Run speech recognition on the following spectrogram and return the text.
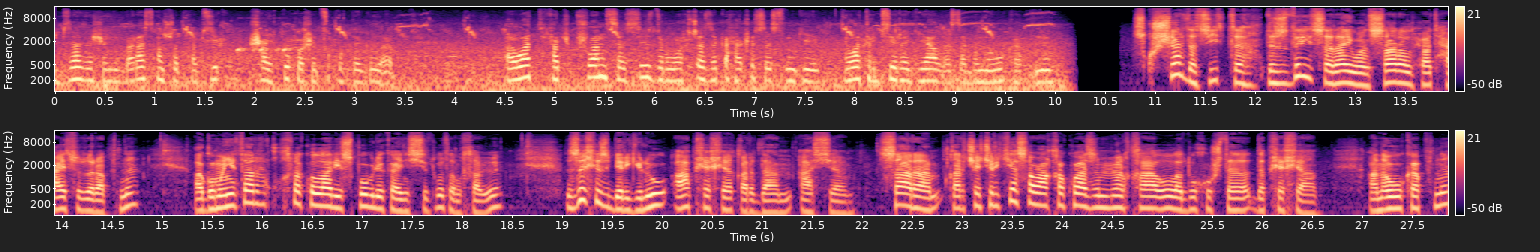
ибзазашьану бара сҟаншьатәха бзик шааиқәыхәаша ҵыхәа Ауат ҳаҿԥшуан са сыздырм уахҿаз акы ҳаҿысаснгьы, ауат рыбзиарагьы иалаз абанаука аҟны. Сгәышьар даӡит дыздырит сара Иуан Сара лҳәат ҳаицәажәара аҟны агуманитар рҟәыхрақәа республика институт анхаҩы зыхьыз бергилу аԥхьахьа ҟардан асиа сара ҟарча-черкес ауаҟақәа зымҳәарҟа лыладухәышта даԥхьахьап анаука аҟны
